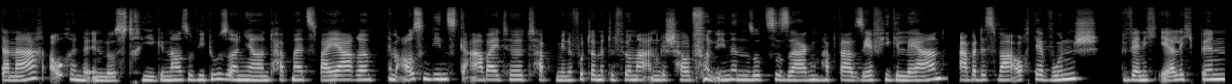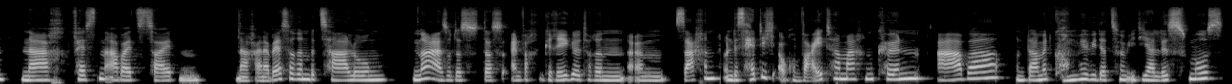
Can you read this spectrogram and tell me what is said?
danach auch in der Industrie, genauso wie du, Sonja, und habe mal zwei Jahre im Außendienst gearbeitet, habe mir eine Futtermittelfirma angeschaut von innen sozusagen, habe da sehr viel gelernt. Aber das war auch der Wunsch, wenn ich ehrlich bin, nach festen Arbeitszeiten, nach einer besseren Bezahlung, na, also das, das einfach geregelteren ähm, Sachen. Und das hätte ich auch weitermachen können, aber, und damit kommen wir wieder zum Idealismus,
